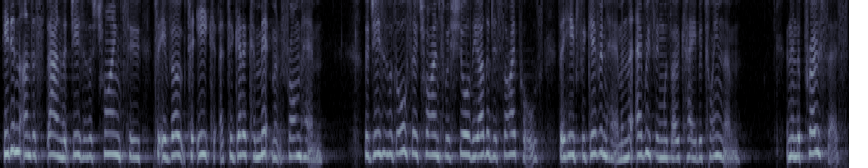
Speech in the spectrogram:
He didn't understand that Jesus was trying to, to evoke, to eke, uh, to get a commitment from him. But Jesus was also trying to assure the other disciples that he'd forgiven him and that everything was okay between them. And in the process,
